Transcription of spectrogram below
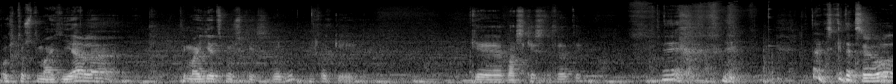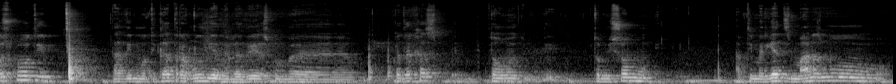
όχι τόσο τη μαγεία, αλλά τη μαγεία της μουσικής. Μμμ. Οκ. Και βασική συνθέτη. Ε, εντάξει, κοίταξε, εγώ θα σου πω ότι τα δημοτικά τραγούδια δηλαδή, ας πούμε, καταρχάς το, το μισό μου, από τη μεριά της μάνας μου,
